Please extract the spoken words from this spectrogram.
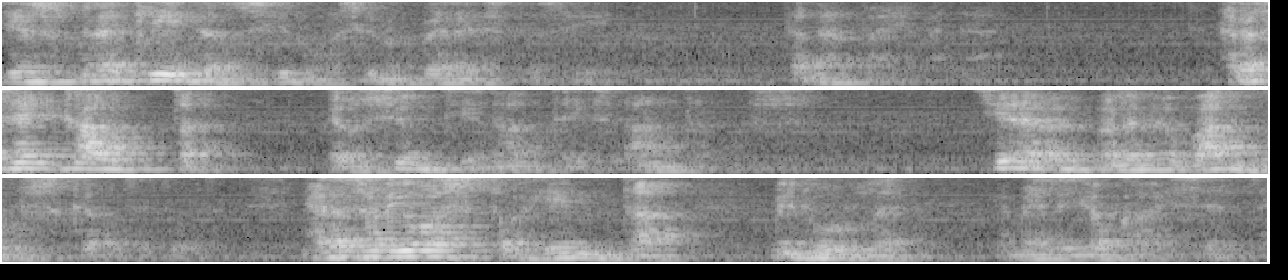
Jeesus, minä kiitän sinua sinun verestäsi tänä päivänä. Herra, sen kautta meillä on syntien anteeksi antamus. Siinä me olemme vanhurskautetut. Herra, se oli ostohinta minulle ja meille jokaiselle.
